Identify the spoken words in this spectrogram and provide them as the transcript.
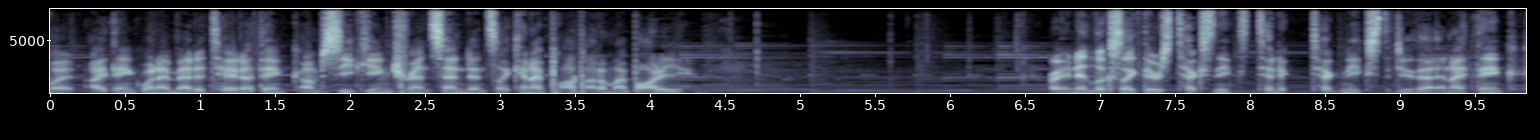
But I think when I meditate, I think I'm seeking transcendence. Like, can I pop out of my body? right? And it looks like there's techniques te- techniques to do that, and I think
